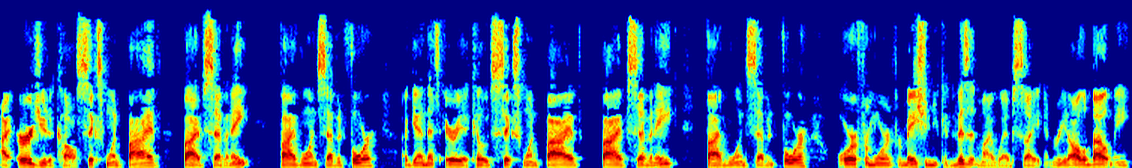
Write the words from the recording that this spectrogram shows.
I urge you to call 615-578-5174. Again, that's area code 615-578-5174. Or for more information, you can visit my website and read all about me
